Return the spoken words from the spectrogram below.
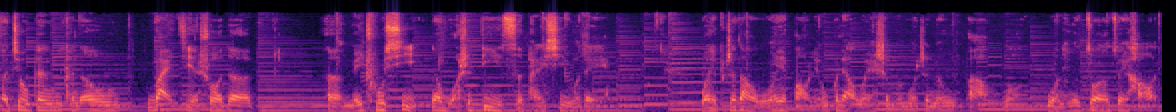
呃，就跟可能外界说的，呃，没出戏。那我是第一次拍戏，我得，我也不知道，我也保留不了，我也什么，我只能把我我能够做到最好的，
